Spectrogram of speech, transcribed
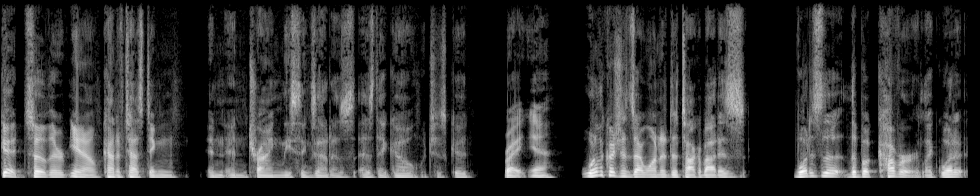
Good. So they're you know kind of testing and, and trying these things out as as they go, which is good. Right. Yeah. One of the questions I wanted to talk about is what does the the book cover? Like what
